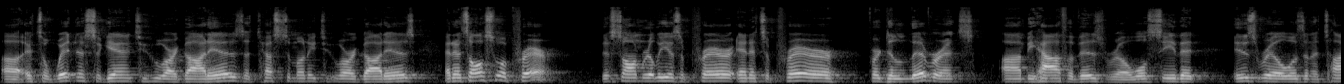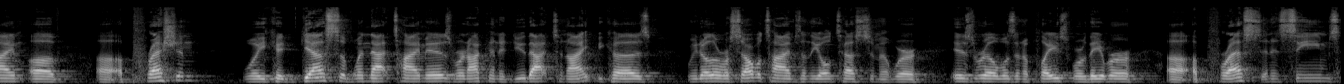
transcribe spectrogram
uh, it's a witness again to who our God is, a testimony to who our God is, and it's also a prayer. This psalm really is a prayer, and it's a prayer for deliverance on behalf of Israel. We'll see that Israel was in a time of uh, oppression. We could guess of when that time is. We're not going to do that tonight because we know there were several times in the Old Testament where Israel was in a place where they were uh, oppressed, and it seems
